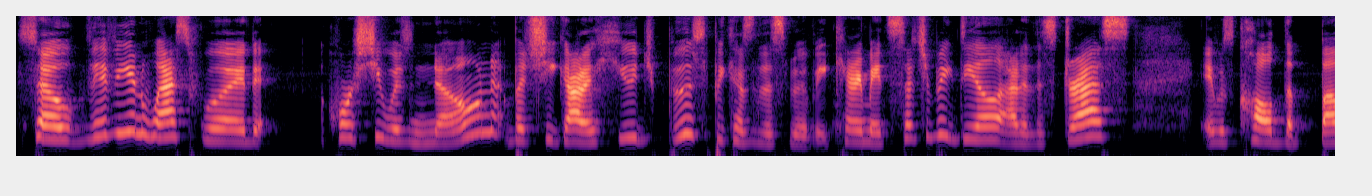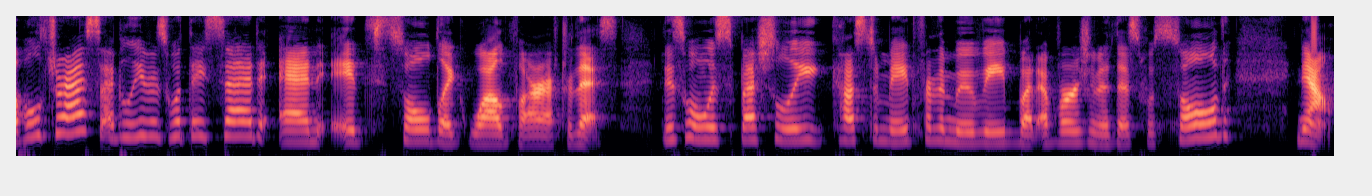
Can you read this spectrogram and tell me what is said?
So Vivienne Westwood, of course, she was known, but she got a huge boost because of this movie. Carrie made such a big deal out of this dress. It was called the bubble dress, I believe is what they said, and it sold like wildfire after this. This one was specially custom made for the movie, but a version of this was sold. Now,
